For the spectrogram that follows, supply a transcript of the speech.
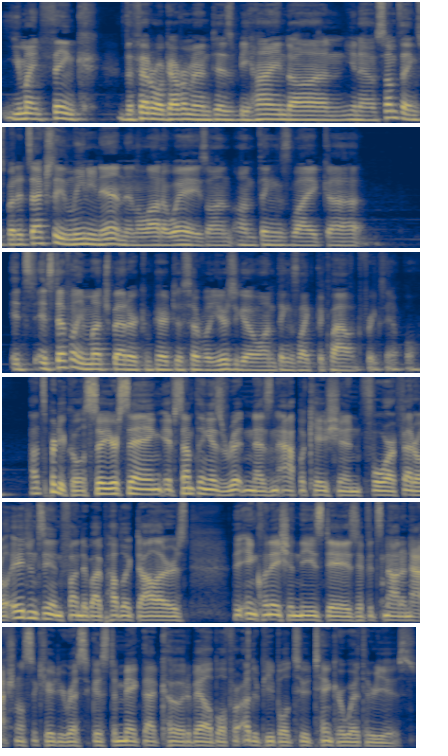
you might think the federal government is behind on you know some things, but it's actually leaning in in a lot of ways on on things like uh, it's it's definitely much better compared to several years ago on things like the cloud, for example. That's pretty cool. So you're saying if something is written as an application for a federal agency and funded by public dollars, the inclination these days, if it's not a national security risk, is to make that code available for other people to tinker with or use.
